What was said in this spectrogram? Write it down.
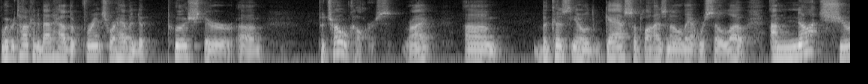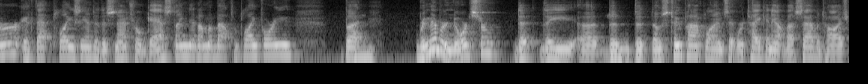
we were talking about how the French were having to push their um, patrol cars, right? Um, because you know gas supplies and all that were so low. I'm not sure if that plays into this natural gas thing that I'm about to play for you, but remember Nord Stream, the the, uh, the the those two pipelines that were taken out by sabotage.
